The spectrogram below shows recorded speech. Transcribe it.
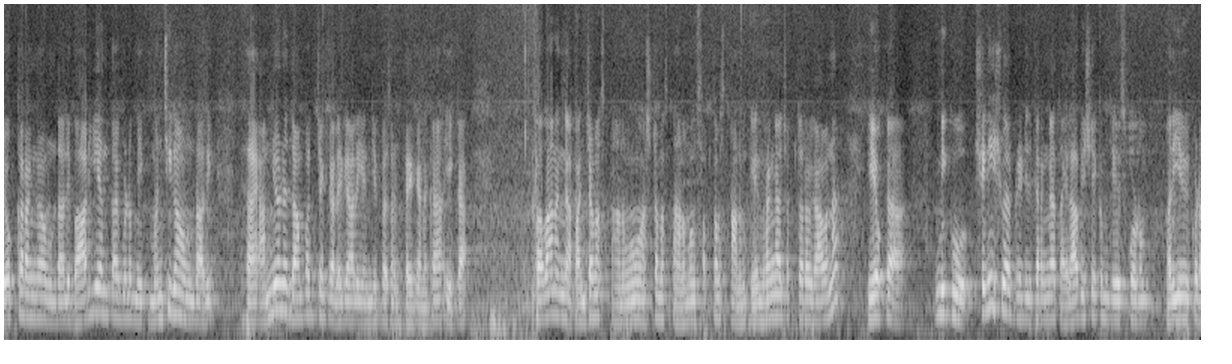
యోగకరంగా ఉండాలి. భార్య అంతా కూడా మీకు మంచిగా ఉండాలి. అన్యోన్య దాంపత్యం కలగాలి అని చెప్పేసి అంటే కనుక ఇక ప్రధానంగా పంచమ స్థానము అష్టమ స్థానము సప్తమ స్థానం కేంద్రంగా చెప్తారు. కావున ఈ యొక్క మీకు శనీశ్వర ప్రీతికరంగా తైలాభిషేకం చేసుకోవడం మరియు ఇక్కడ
